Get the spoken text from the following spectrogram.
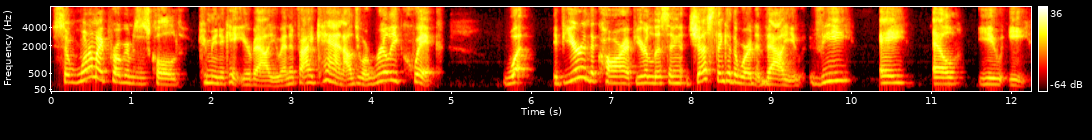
So one of my programs is called Communicate Your Value, and if I can, I'll do a really quick. What if you're in the car? If you're listening, just think of the word value. V A L U E.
